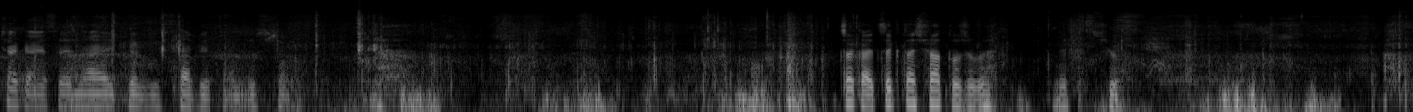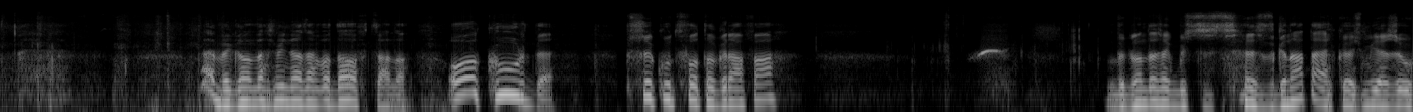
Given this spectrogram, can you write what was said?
czekaj, ja sobie najpierw ustawię tam jeszcze. Czekaj, cyknę światło, żeby nie świeciło. E, wyglądasz mi na zawodowca, no. O kurde! Przykut fotografa. Wyglądasz jakbyś z, gnata jakoś mierzył.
